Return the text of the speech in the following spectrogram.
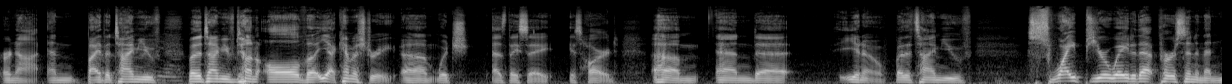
or not. And by the time you've Yeah. by the time you've done all the yeah chemistry, um, which as they say is hard, um, and uh, you know by the time you've swiped your way to that person and then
